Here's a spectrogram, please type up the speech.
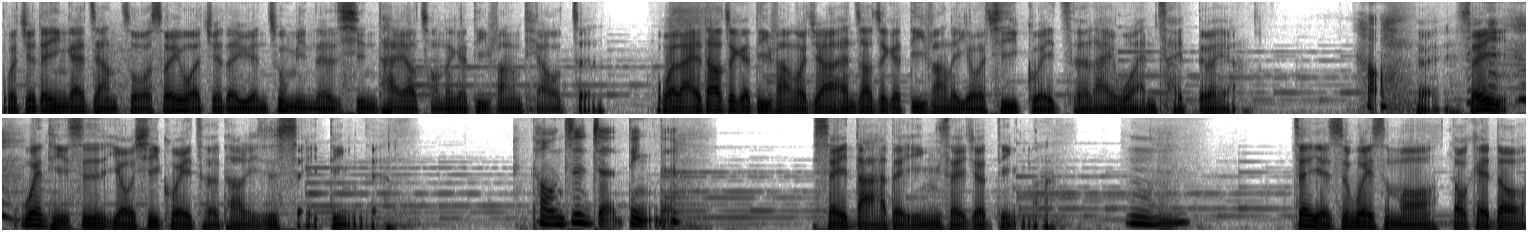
我觉得应该这样做，所以我觉得原住民的心态要从那个地方调整。我来到这个地方，我就要按照这个地方的游戏规则来玩才对啊。好，对，所以问题是游戏规则到底是谁定的？统治者定的，谁打得赢谁就定嘛。嗯，这也是为什么 Dokedo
